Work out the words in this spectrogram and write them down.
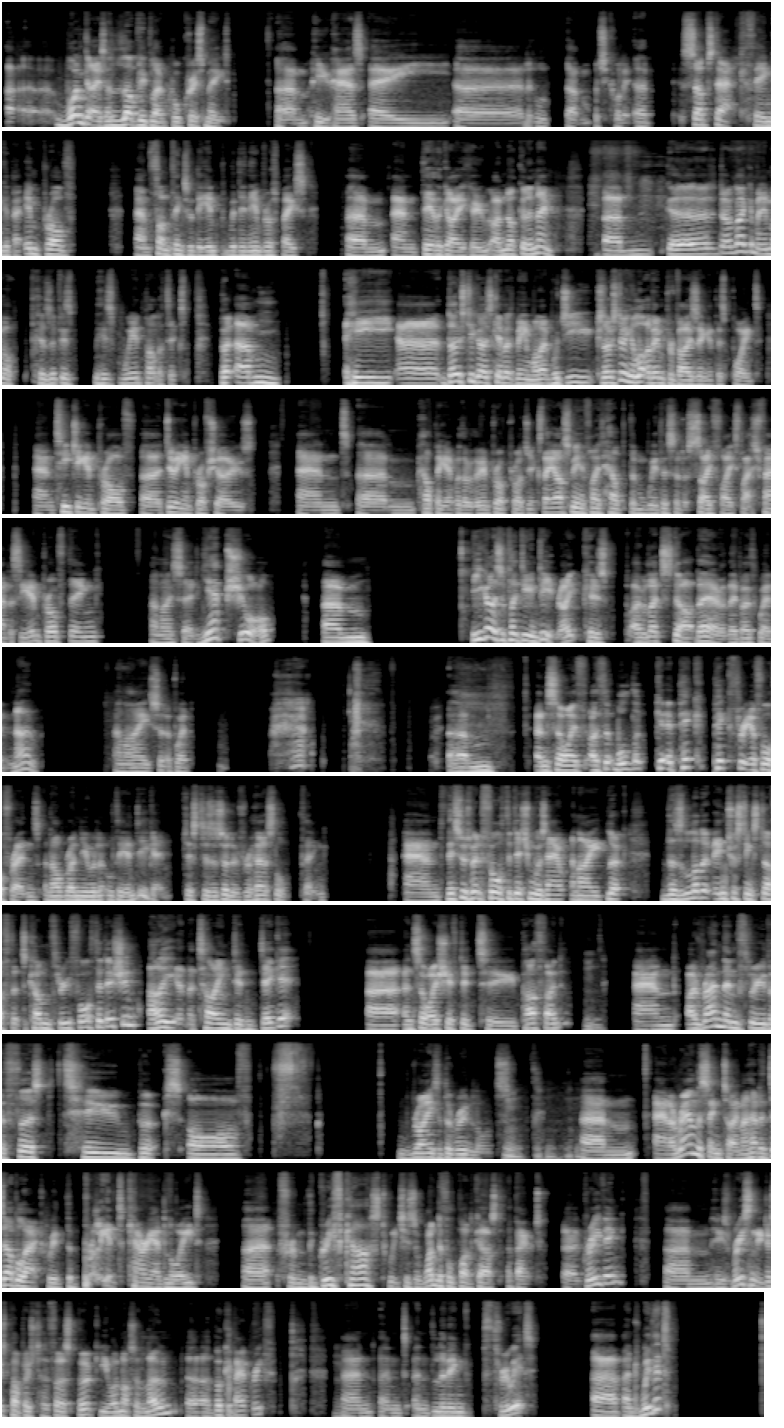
Uh, one guy is a lovely bloke called Chris Mead, um, who has a uh, little um, what you call it a Substack thing about improv and fun things with the imp- within the improv space. Um, and the other guy who I'm not going to name, um, uh, don't like him anymore because of his his weird politics. But um, he uh, those two guys came up to me and were like, "Would you?" Because I was doing a lot of improvising at this point and teaching improv, uh, doing improv shows, and um, helping out with other improv projects. They asked me if I'd help them with a sort of sci-fi slash fantasy improv thing, and I said, "Yep, sure." Um, you guys have played D and D, right? Because I would like to start there, and they both went no, and I sort of went? Um, and so I, I thought, well, look, pick pick three or four friends, and I'll run you a little D and D game, just as a sort of rehearsal thing. And this was when fourth edition was out, and I look. There's a lot of interesting stuff that's come through fourth edition. I at the time didn't dig it, uh, and so I shifted to Pathfinder. Mm. and I ran them through the first two books of Rise of the Runelords. Mm. Um, and around the same time, I had a double act with the brilliant Cariad Lloyd uh, from the Griefcast, which is a wonderful podcast about uh, grieving, um, who's recently just published her first book, You Are Not Alone, uh, a book about grief and, and, and living through it uh, and with it.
